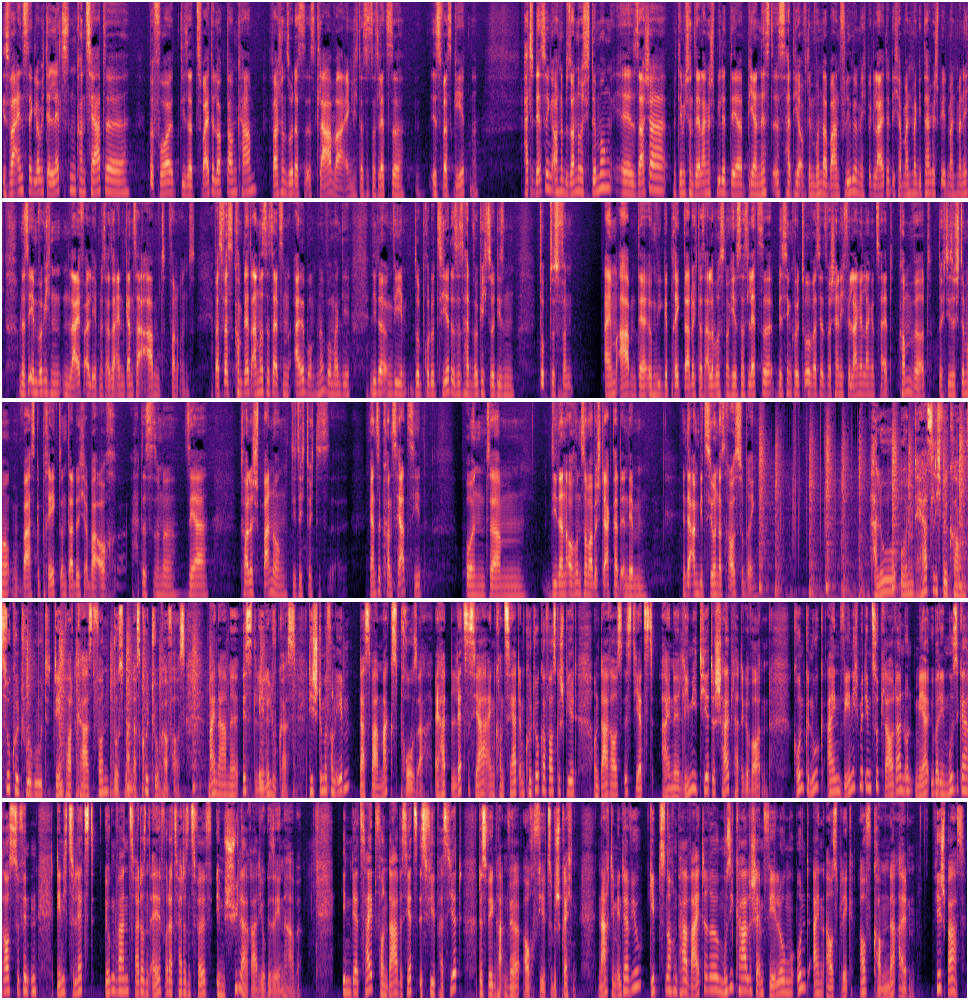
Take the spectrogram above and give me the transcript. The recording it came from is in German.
es war eins der, glaube ich, der letzten Konzerte, bevor dieser zweite Lockdown kam. Es war schon so, dass es klar war eigentlich, dass es das letzte ist, was geht. Ne? Hatte deswegen auch eine besondere Stimmung. Äh, Sascha, mit dem ich schon sehr lange spiele, der Pianist ist, hat hier auf dem wunderbaren Flügel mich begleitet. Ich habe manchmal Gitarre gespielt, manchmal nicht. Und das ist eben wirklich ein, ein Live-Erlebnis, also ein ganzer Abend von uns. Was was komplett anderes ist als ein Album, ne? wo man die Lieder irgendwie so produziert. Es ist halt wirklich so diesen Duktus von einem Abend, der irgendwie geprägt dadurch, dass alle wussten, okay, ist das letzte bisschen Kultur, was jetzt wahrscheinlich für lange, lange Zeit kommen wird. Durch diese Stimmung war es geprägt und dadurch aber auch hat es so eine sehr tolle Spannung, die sich durch das ganze Konzert zieht und ähm, die dann auch uns nochmal bestärkt hat in dem in der Ambition, das rauszubringen. Hallo und herzlich willkommen zu Kulturgut, dem Podcast von Dussmann das Kulturkaufhaus. Mein Name ist Lele Lukas. Die Stimme von eben, das war Max Prosa. Er hat letztes Jahr ein Konzert im Kulturkaufhaus gespielt und daraus ist jetzt eine limitierte Schallplatte geworden. Grund genug, ein wenig mit ihm zu plaudern und mehr über den Musiker herauszufinden, den ich zuletzt irgendwann 2011 oder 2012 im Schülerradio gesehen habe in der Zeit von da bis jetzt ist viel passiert, deswegen hatten wir auch viel zu besprechen. Nach dem Interview gibt's noch ein paar weitere musikalische Empfehlungen und einen Ausblick auf kommende Alben. Viel Spaß!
